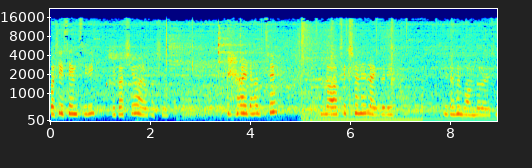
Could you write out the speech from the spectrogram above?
পাশেই সেম সিঁড়ি, এ পাশেও আর ও পাশেও আর এটা হচ্ছে ল সেকশনের লাইব্রেরি যেটা এখন বন্ধ রয়েছে।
